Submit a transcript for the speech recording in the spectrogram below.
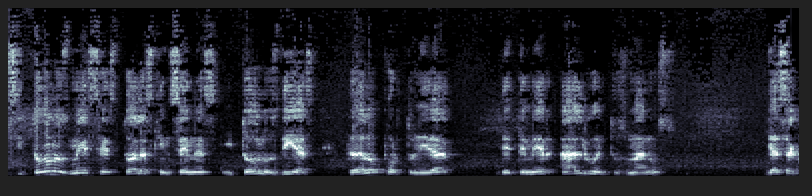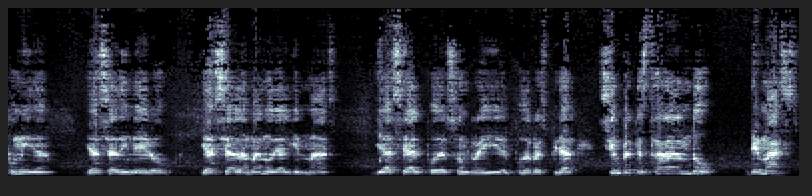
Si todos los meses, todas las quincenas y todos los días te da la oportunidad de tener algo en tus manos, ya sea comida, ya sea dinero, ya sea la mano de alguien más, ya sea el poder sonreír, el poder respirar, siempre te está dando de más.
